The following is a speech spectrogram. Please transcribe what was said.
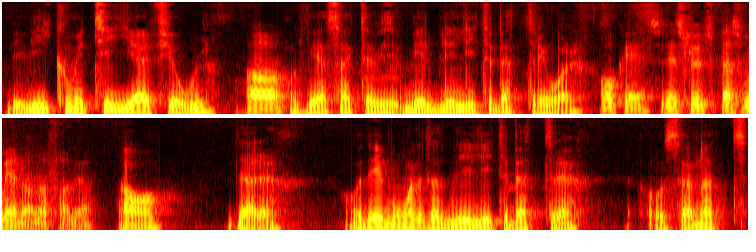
Vi, kom ju tia i fjol Ja, och vi har sagt att vi vill bli lite bättre i år. okej. Så det är slutspel som gäller i alla fall. Ja. Ja, det är det. Och det är målet att bli lite bättre. Och sen att,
